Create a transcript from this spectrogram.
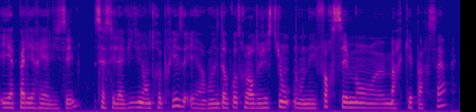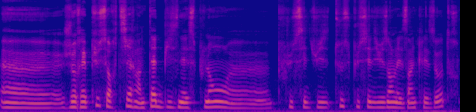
et à pas les réaliser. Ça c'est la vie d'une entreprise et en étant contrôleur de gestion on est forcément euh, marqué par ça. Euh, j'aurais pu sortir un tas de business plans euh, plus tous plus séduisants les uns que les autres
